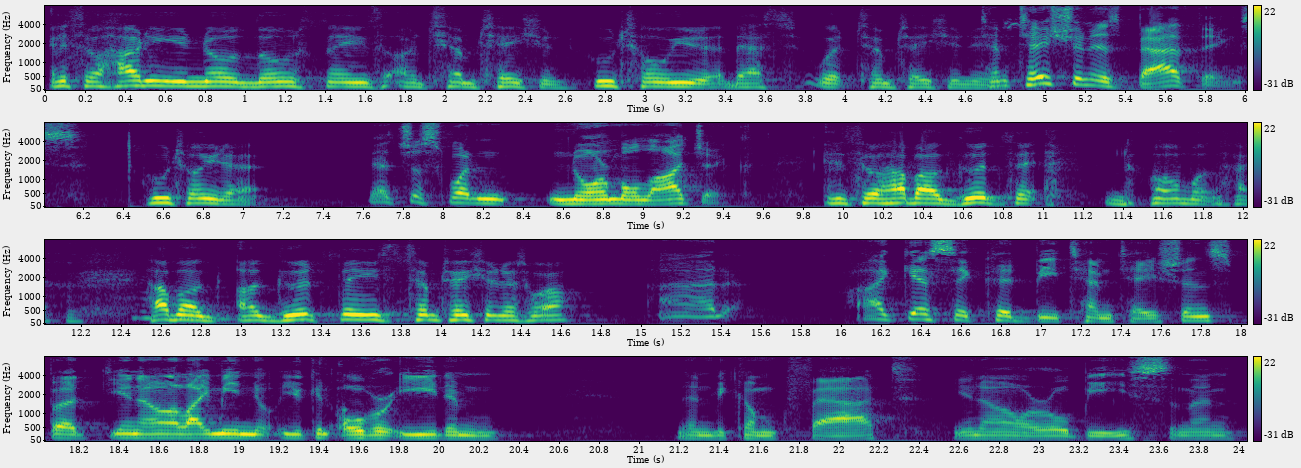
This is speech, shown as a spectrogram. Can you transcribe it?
And so, how do you know those things are temptation? Who told you that that's what temptation is? Temptation is bad things. Who told you that? That's just what normal logic. And so, how about good things? Normal. How about are good things temptation as well? I, guess it could be temptations, but you know, I mean, you can overeat and then become fat, you know, or obese, and then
